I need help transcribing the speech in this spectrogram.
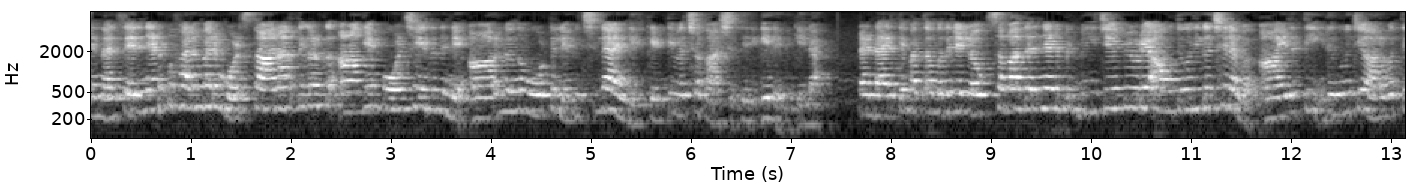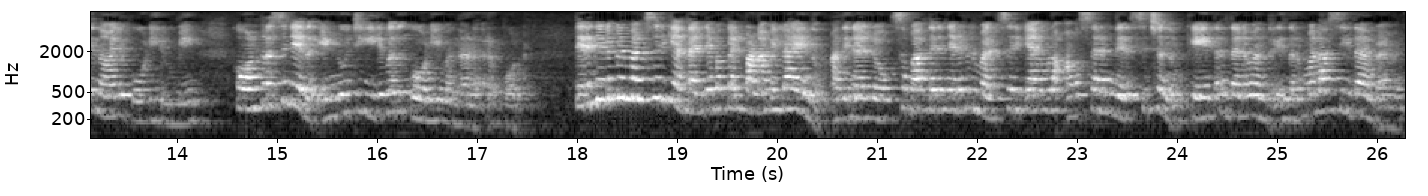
എന്നാൽ തെരഞ്ഞെടുപ്പ് ഫലം വരുമ്പോൾ സ്ഥാനാർത്ഥികൾക്ക് ആകെ പോൾ ചെയ്തതിന്റെ ആറിലൊന്ന് വോട്ട് ലഭിച്ചില്ല എങ്കിൽ കെട്ടിവെച്ച കാശ് തിരികെ ലഭിക്കില്ല. രണ്ടായിരത്തി പത്തൊമ്പതിലെ ലോക്സഭാ തെരഞ്ഞെടുപ്പിൽ ബി ജെ പിയുടെ ഔദ്യോഗിക ചെലവ് ആയിരത്തി ഇരുന്നൂറ്റി അറുപത്തിനാല് കോടി രൂപയും കോൺഗ്രസിന്റേത് എണ്ണൂറ്റി ഇരുപത് കോടിയുമെന്നാണ് റിപ്പോർട്ട്. തിരഞ്ഞെടുപ്പിൽ മത്സരിക്കാൻ തന്റെ പക്കൽ പണമില്ല എന്നും അതിനാൽ ലോക്സഭാ തെരഞ്ഞെടുപ്പിൽ മത്സരിക്കാനുള്ള അവസരം നിരസിച്ചെന്നും കേന്ദ്ര ധനമന്ത്രി നിർമ്മല സീതാരാമൻ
